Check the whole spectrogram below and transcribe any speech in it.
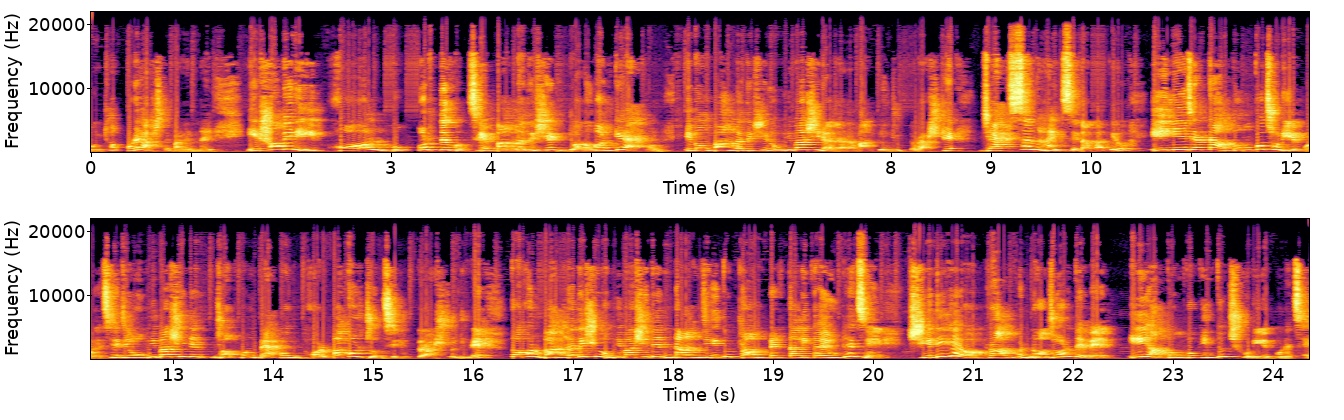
বৈঠক করে আসতে পারেন নাই। এসবেরই ফল ভোগ করতে হচ্ছে বাংলাদেশের জনগণকে এখন এবং বাংলাদেশের অভিবাসীরা যারা মার্কিন যুক্তরাষ্ট্রে জ্যাকসন হাইটস এলাকাতেও এই নিয়ে যে একটা আতঙ্ক ছড়িয়ে পড়েছে যে অভিবাসীদের যখন ব্যাপক ধরপাকড় চলছে যুক্তরাষ্ট্র জুড়ে, তখন বাংলাদেশি অভিবাসীদের নাম যেহেতু ট্রাম্পের তালিকায় উঠেছে, সেদিকেও ট্রাম্প নজর দেবে, এই আতঙ্ক কিন্তু ছড়িয়ে পড়েছে।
